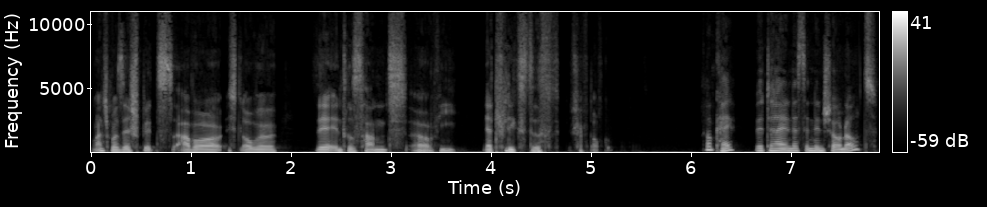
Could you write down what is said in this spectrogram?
manchmal sehr spitz, aber ich glaube sehr interessant, wie Netflix das Geschäft aufgebaut hat. Okay, wir teilen das in den Show Notes.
